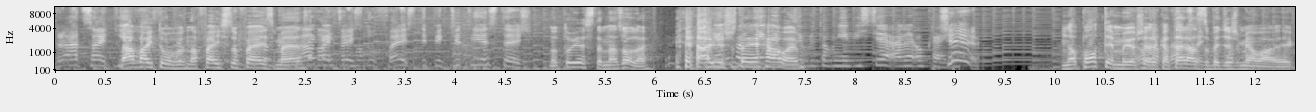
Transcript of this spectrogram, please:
Wracaj tu! Dawaj tu, na face to face, man. Dawaj face to face, typie, gdzie ty jesteś? No tu jestem, na dole. Ja Ja już to dojechałem. Nie wiem, gdzie wy to mieliście, ale okej. Gdzie? No po tym, Joszelka, wracaj teraz tu, będziesz miała. jak-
